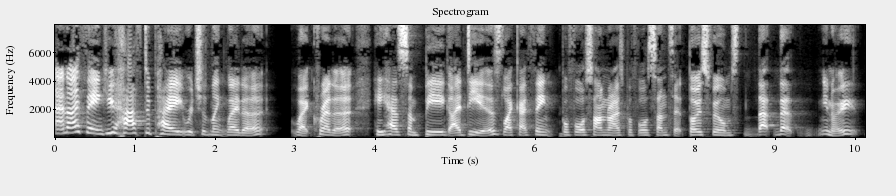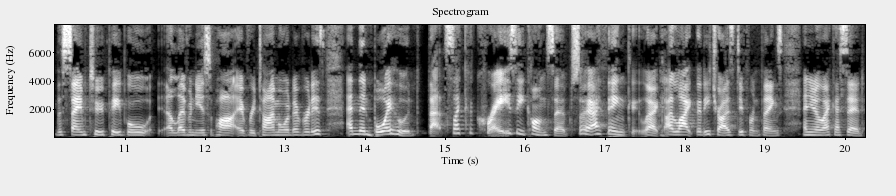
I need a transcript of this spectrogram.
And I think you have to pay Richard Linklater like credit. He has some big ideas. Like I think Before Sunrise, Before Sunset, those films that that you know the same two people eleven years apart every time or whatever it is, and then Boyhood. That's like a crazy concept. So I think like I like that he tries different things. And you know, like I said,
